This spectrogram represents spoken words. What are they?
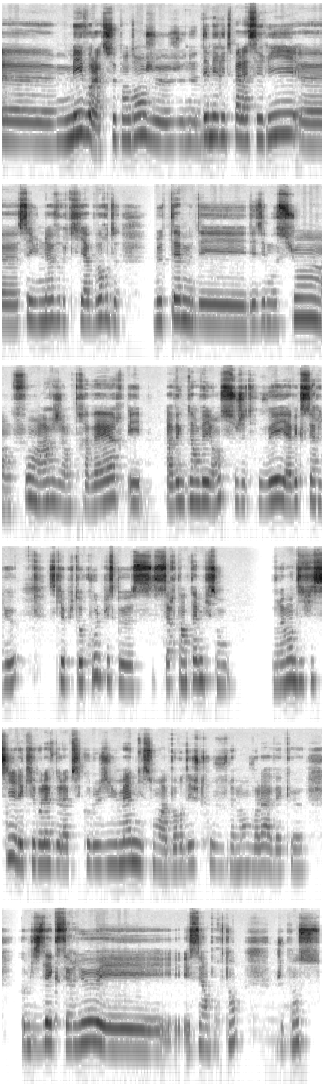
Euh, mais voilà, cependant, je, je ne démérite pas la série. Euh, c'est une œuvre qui aborde le thème des, des émotions en fond, en large et en travers, et avec bienveillance, j'ai trouvé, et avec sérieux, ce qui est plutôt cool, puisque certains thèmes qui sont vraiment difficiles et qui relèvent de la psychologie humaine, ils sont abordés, je trouve, vraiment, voilà, avec, euh, comme je disais, avec sérieux, et, et c'est important, je pense.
